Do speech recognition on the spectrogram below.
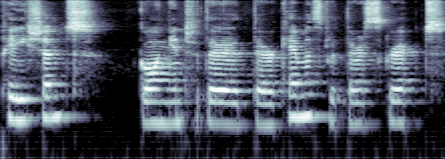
patient going into the, their chemist with their script,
